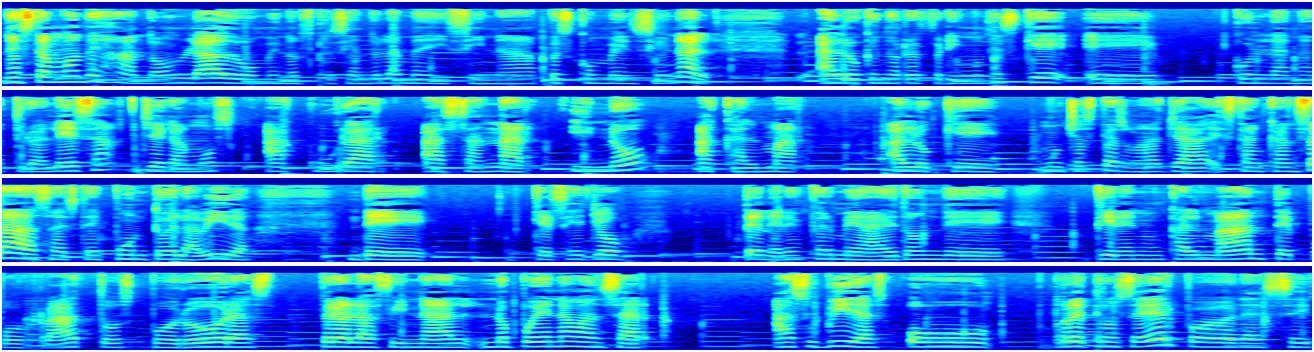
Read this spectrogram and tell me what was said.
no estamos dejando a un lado o menospreciando la medicina pues convencional. A lo que nos referimos es que eh, con la naturaleza llegamos a curar, a sanar y no a calmar, a lo que muchas personas ya están cansadas a este punto de la vida, de, qué sé yo, tener enfermedades donde tienen un calmante por ratos, por horas, pero a la final no pueden avanzar a sus vidas o retroceder, por así,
